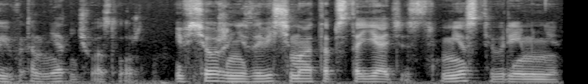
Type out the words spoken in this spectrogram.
и в этом нет ничего сложного. И все же, независимо от обстоятельств, места и времени,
